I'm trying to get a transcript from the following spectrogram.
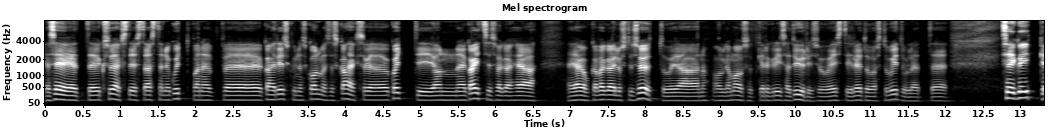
ja see, et üks üheksateistaastane kutt paneb äh, kaheteistkümnes kolmeses kaheksa kotti, on kaitses väga hea, jagab ka väga ilusti söötu ja noh, olgem ausad, Gergriisa tüüris ju Eesti-Leedu vastu võidule, et see kõik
